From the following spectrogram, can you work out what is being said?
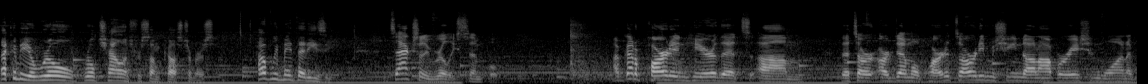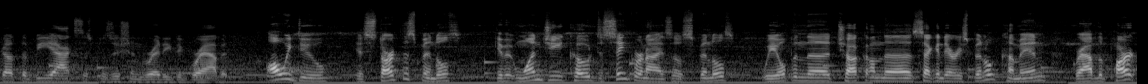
That can be a real, real challenge for some customers. How have we made that easy? It's actually really simple. I've got a part in here that's, um, that's our, our demo part. It's already machined on operation one. I've got the B-axis positioned ready to grab it. All we do is start the spindles, give it one G code to synchronize those spindles. We open the chuck on the secondary spindle, come in, grab the part,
